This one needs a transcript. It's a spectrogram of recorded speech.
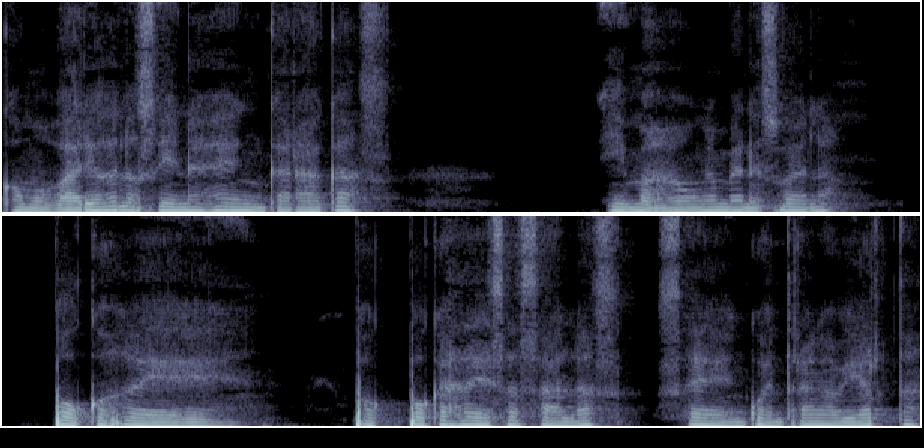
como varios de los cines en Caracas y más aún en Venezuela. Pocos de, pocas de esas salas se encuentran abiertas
